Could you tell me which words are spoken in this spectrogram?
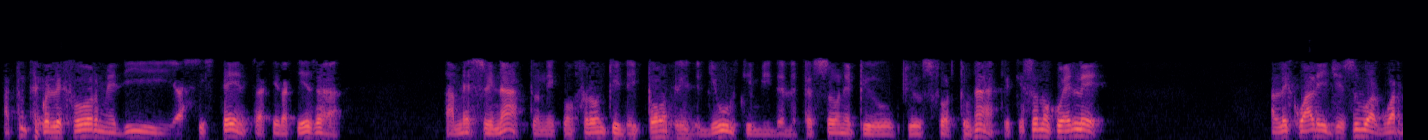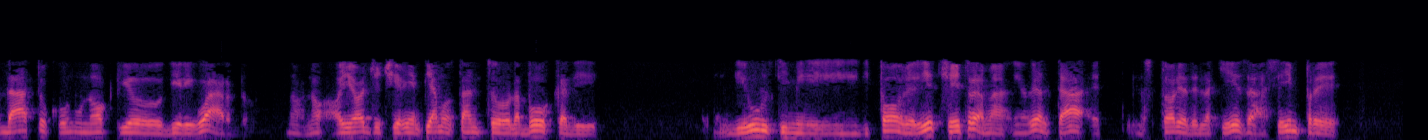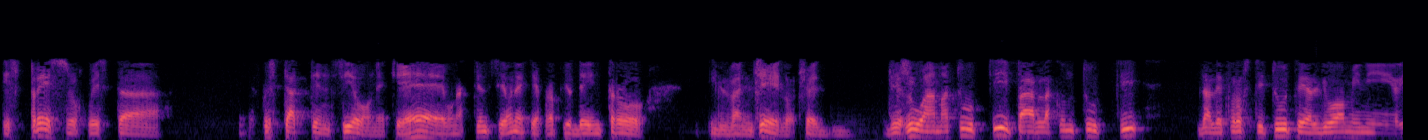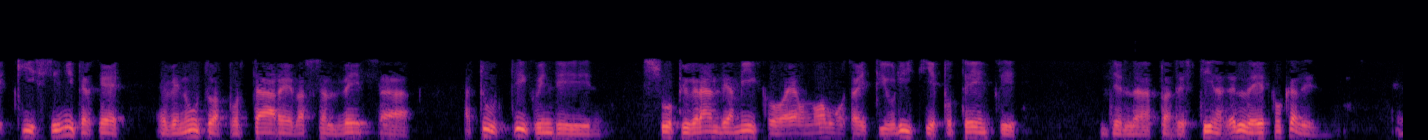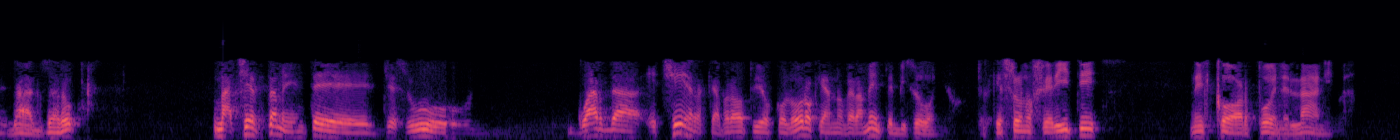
a tutte quelle forme di assistenza che la Chiesa ha messo in atto nei confronti dei poveri, degli ultimi, delle persone più, più sfortunate, che sono quelle alle quali Gesù ha guardato con un occhio di riguardo. No, no, oggi ci riempiamo tanto la bocca di, di ultimi, di poveri, eccetera, ma in realtà la storia della Chiesa ha sempre espresso questa, questa attenzione, che è un'attenzione che è proprio dentro il Vangelo, cioè Gesù ama tutti, parla con tutti, dalle prostitute agli uomini ricchissimi perché è venuto a portare la salvezza a tutti, quindi suo più grande amico è un uomo tra i più ricchi e potenti della Palestina dell'epoca, Lazzaro, ma certamente Gesù guarda e cerca proprio coloro che hanno veramente bisogno, perché sono feriti nel corpo e nell'anima.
